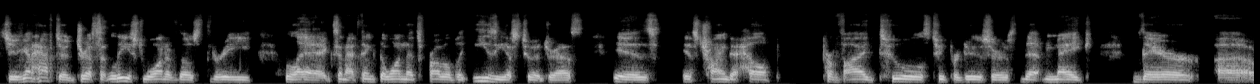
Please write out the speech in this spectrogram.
So you're going to have to address at least one of those three legs. And I think the one that's probably easiest to address is is trying to help provide tools to producers that make their uh,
